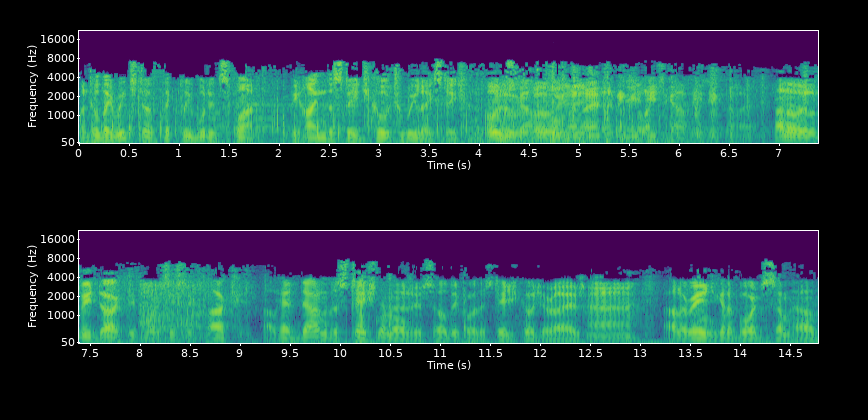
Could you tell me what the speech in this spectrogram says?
until they reached a thickly wooded spot behind the stagecoach relay station. Oh. Tonto, it'll be dark before six o'clock. I'll head down to the station a minute or so before the stagecoach arrives. Ah. I'll arrange to get aboard somehow.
